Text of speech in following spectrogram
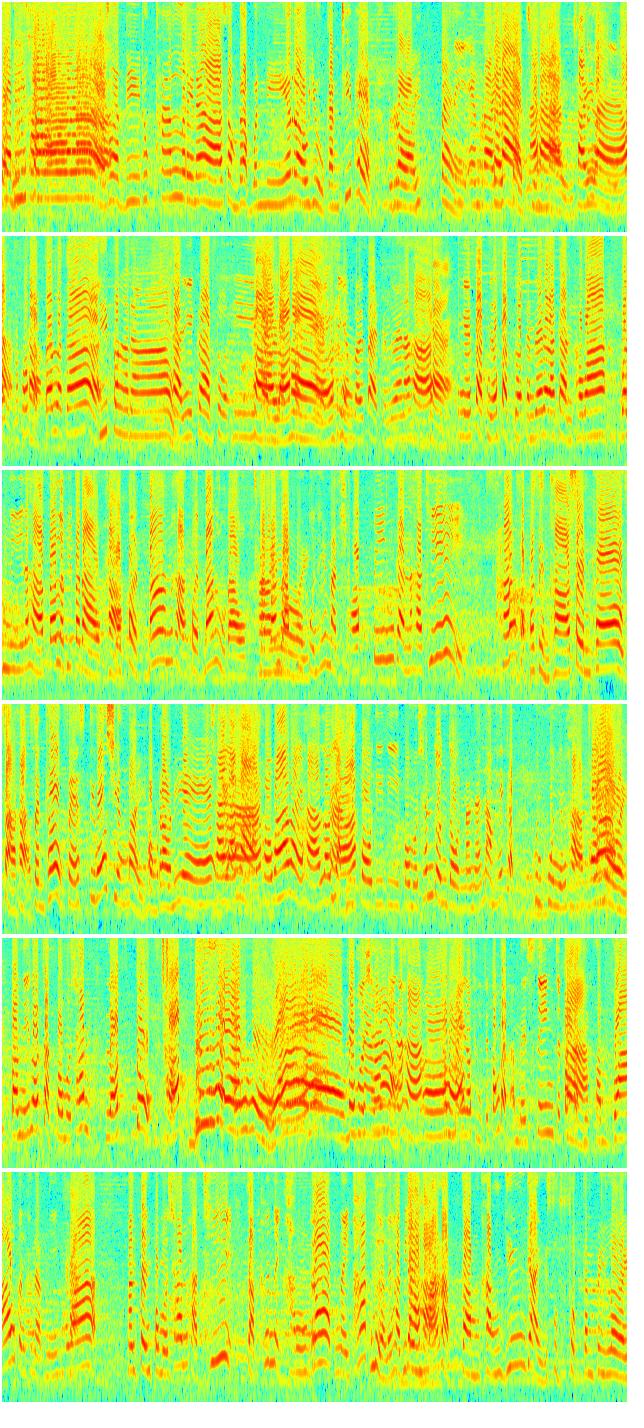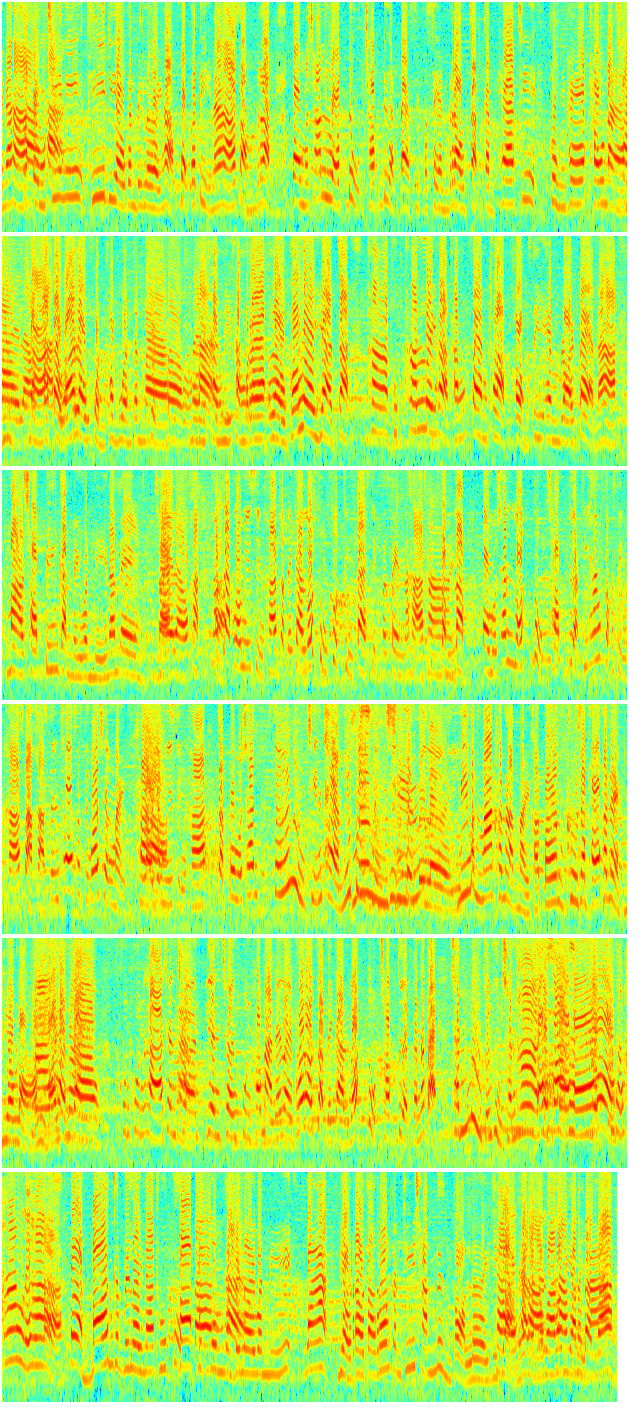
สวัสดีค่ะ สวัสดีทุกท่านเลยนะคะสำหรับวันนี้เราอยู่กันที่เพจร้อยแปด CM เชียง108นะใหคะม่ใช่แล้วค่ะมาพบกับค่ะเต้นแล้วก็พี่ปลาดาวค่ะยังไงกราบสวัสดีค่ะแล้วค่ะซีเอ็มร้อยแปดกันด้วยนะคะค่ะยังไงฝากเนื้อฝากตัวกันด้วยกันละกัน เพราะว่าวันนี้นะคะต้นและพี่ประดาวค่ะเราเปิดบ้านค่ะ เปิดบ้านของเราใช่มาต้อนรับเลคุณยคุณให้มาช้อปปิ้งกันนะคะที่ ห้างสรรพสินค้าเซ็นทรัลสาขาเซ็นทรัลเฟสติวัลเชียงใหม่ของเรานี่เองใช่แล้วค่ะนเพราะว่าอะไรคะเราอยากค่ะมีโปรดีๆ โปรโมชั่นโดนๆ มาแนะนำให้กับคุณคุณกันค่ะ เพราะใช่ว่าเลยตอนนี้เราจัดโปรโมชั่นลดดุช็อปด้วยโอ้โหว้าวโปรโมชั่นนี้นะคะเออ ทำไมเราถึงจะต้องแบบ Amazing จะต้องแบบค่ะมีความว้าวกันขนาดนี้เพราะว่า มันเป็นโปรโมชั่นค่ะที่จัดขึ้นในครั้งแรกในภาคเหนือเลยค่ะพี่ดาวเป็นมค่ะหัศกรรมครั้งยิ่งใหญ่สุดๆกันไปเลยนะคะ ใช่เป็นค่ะที่นี่ที่เดียวกันไปเลยค่ะ ปกตินะคะสำหรับโปรโมชั่นลดดุช็อปเดือด 80%เราจัดกันแค่ที่กรุงเทพเท่านั้นใช่แล้วนะค่ะแต่ว่าเราขนขบวนกันมาถูกต้องในค่ะ ครั้งนี้ครั้งแรกเราก็เลยอยากจะพาทุกท่านเลยค่ะ ทั้งแฟนคลับของ CM 108 นะคะ มาช้อปปิ้งกันในวันนี้นั่นเองนะ ใช่แล้วค่ะ นอกจากเรามีสินค้าจัดรายการลดสูงสุดถึง 80%นะคะใช่สำหรับโปรโมชั่นลดดุช็อปเดือดที่ห้างสรรพสินค้าสาขาเซ็นทรัลเฟสติวัลเชียงใหม่ ค่ะ เรายังมีสินค้าจัดโปรโมชั่นซื้อ 1 ชิ้นแถมให้ฟรีหนึ่งชิ้นกันไปเลย นี่มันมากขนาดไหนคะเติ้ลคือเฉพาะแผนกเดียวเหรอหรือว่าไม่ยัค่ะงพี่ไงดาว คุณคุณคะเชิญค่ะเชิญเรียนเชิญคุณเข้ามาได้เลย เพราะเราจัดรายการลดดุช็อปเดือดกันตั้งแต่ ชั้น1จนถึงชั้น5แล้วก็ลดกันทั้งห้างเลยค่ะ เปิดบ้านกันไปเลยนะทุกซอกทุกมุมกันค่ะไปเลยวันนี้ ว่าเดี๋ยวเราจะเริ่มกันที่ชั้นหนึ่งก่อนเลยดีกว่าไหมใช่คะจว่าเรามีอะไรแบบว่าบ้าง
